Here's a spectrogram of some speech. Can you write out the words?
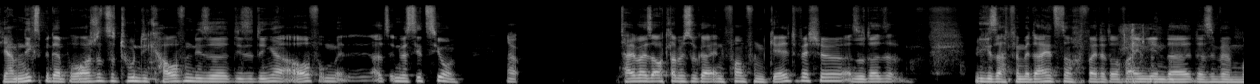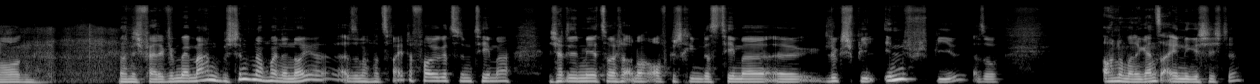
die haben nichts mit der Branche zu tun, die kaufen diese, diese Dinge auf um, als Investition. Ja. Teilweise auch, glaube ich, sogar in Form von Geldwäsche. Also, da, da- wie gesagt, wenn wir da jetzt noch weiter drauf eingehen, da, da sind wir morgen noch nicht fertig. Wir machen bestimmt noch mal eine neue, also noch eine zweite Folge zu dem Thema. Ich hatte mir zum Beispiel auch noch aufgeschrieben, das Thema äh, Glücksspiel in Spiel. Also auch noch mal eine ganz eigene Geschichte.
